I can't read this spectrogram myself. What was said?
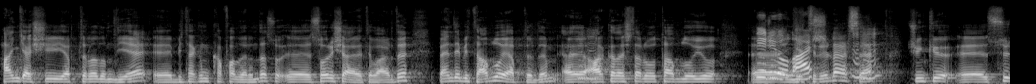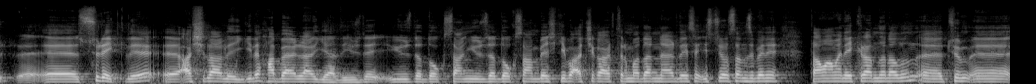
hangi aşıyı yaptıralım diye bir takım kafalarında soru işareti vardı. Ben de bir tablo yaptırdım. Hı. Arkadaşlar o tabloyu Veriyorlar. getirirlerse... Hı hı. Çünkü e, sü, e, sürekli e, aşılarla ilgili haberler geldi. Yüzde yüzde 90, yüzde 95 gibi açık artırmadan neredeyse istiyorsanız beni tamamen ekrandan alın. E, tüm e,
